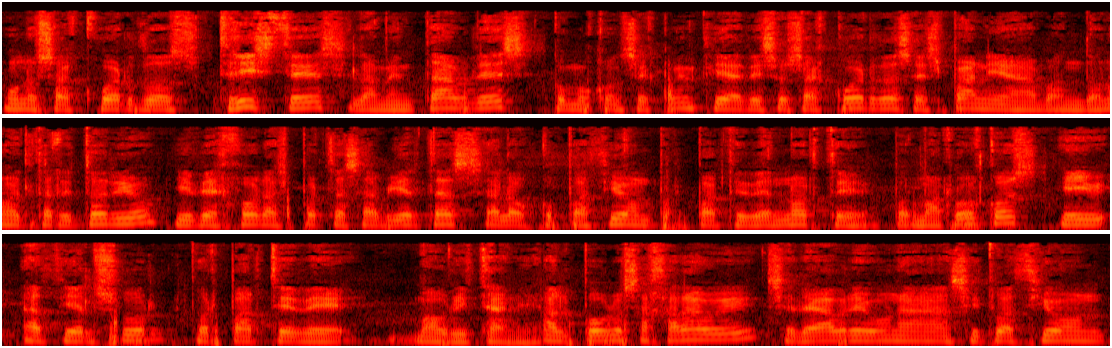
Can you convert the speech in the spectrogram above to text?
unos acuerdos tristes, lamentables. Como consecuencia de esos acuerdos, España abandonó el territorio y dejó las puertas abiertas a la ocupación por parte del norte por Marruecos y hacia el sur por parte de Mauritania. Al pueblo saharaui se le abre una situación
